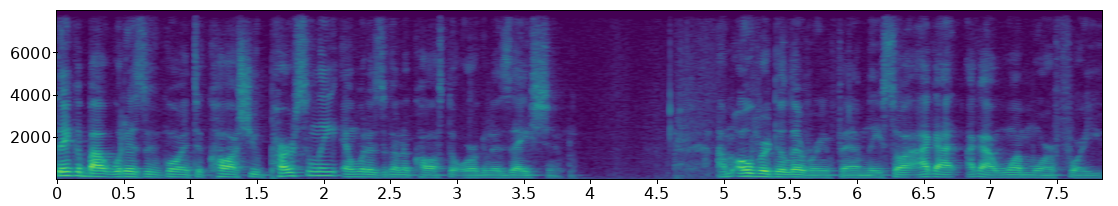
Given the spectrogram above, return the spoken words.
think about what is it going to cost you personally and what is it going to cost the organization. I'm over delivering family. So I got, I got one more for you.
